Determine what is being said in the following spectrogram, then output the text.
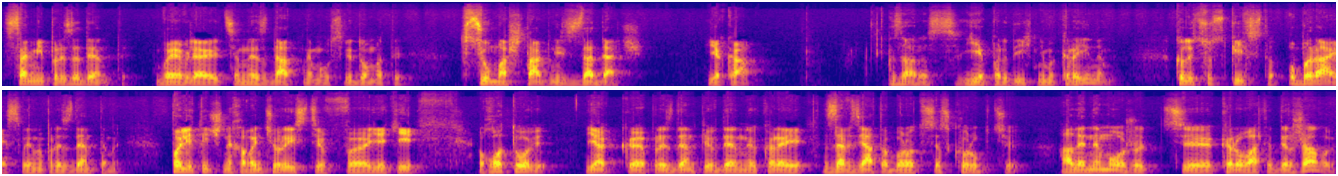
самі президенти виявляються нездатними усвідомити всю масштабність задач, яка зараз є перед їхніми країнами, коли суспільство обирає своїми президентами політичних авантюристів, е, які готові, як е, президент Південної Кореї, завзято боротися з корупцією, але не можуть е, керувати державою,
